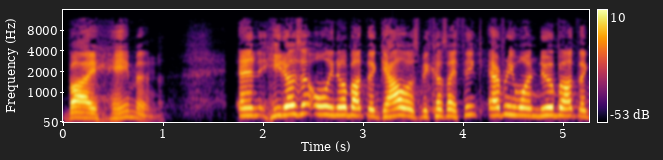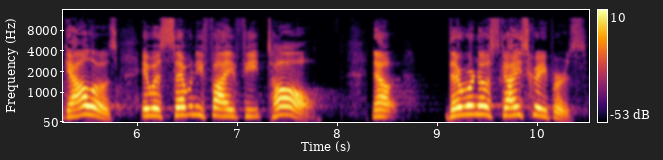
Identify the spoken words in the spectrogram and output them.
by Haman. And he doesn't only know about the gallows because I think everyone knew about the gallows. It was 75 feet tall. Now, there were no skyscrapers.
